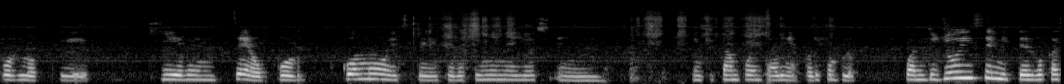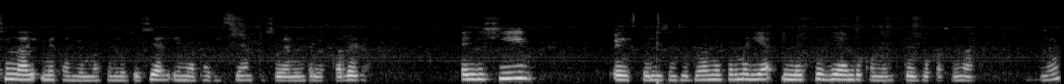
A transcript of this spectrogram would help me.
por lo que quieren ser o por cómo este, se definen ellos en, en qué campo entrarían. Por ejemplo, cuando yo hice mi test vocacional me salió más en lo social y me aparecían pues obviamente las carreras. elegí este, licenciatura en enfermería y me fui guiando con el test vocacional, ¿no?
